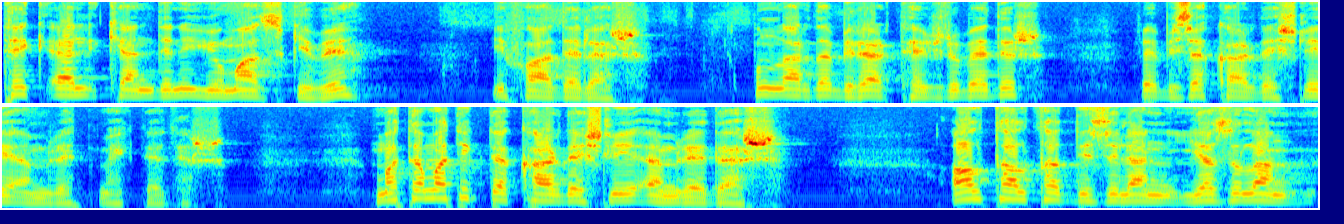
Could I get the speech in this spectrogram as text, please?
Tek el kendini yumaz gibi ifadeler. Bunlar da birer tecrübedir ve bize kardeşliği emretmektedir. Matematik de kardeşliği emreder. Alt alta dizilen, yazılan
